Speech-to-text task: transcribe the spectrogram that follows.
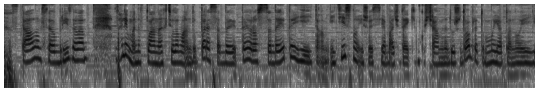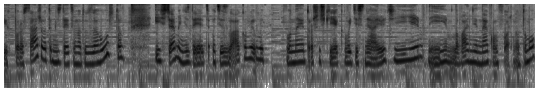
стала, все обрізала. Взагалі в мене в планах цю лаванду пересадити, розсадити їй там і тісно, і щось я бачу деяким кущам не дуже добре, тому я планую їх порозсаджувати. Мені здається, вона тут загусто. І ще мені здається, оці злакові. Вони трошечки як витісняють її, і лаванді некомфортно. Тому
